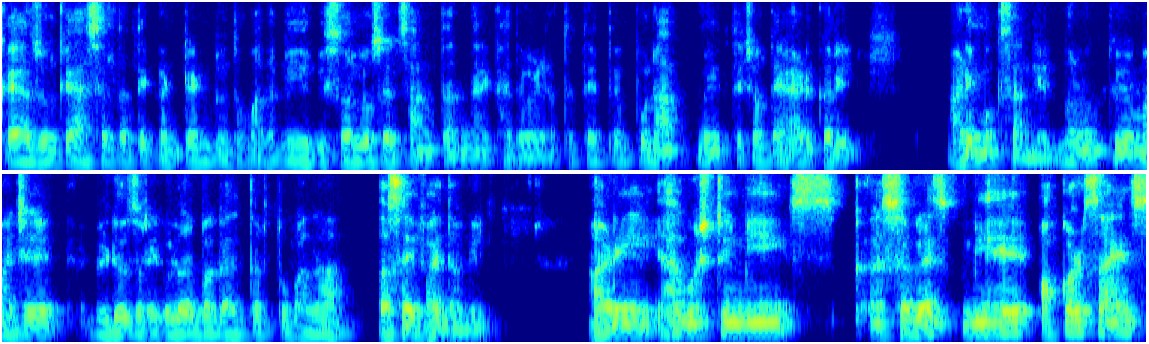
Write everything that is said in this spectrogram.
काय अजून काय असेल तर ते कंटेंट मी तुम्हाला मी विसरलो असेल सांगताना एखाद्या वेळेला, तर ते ते पुन्हा मी त्याच्यामध्ये ॲड करीन आणि मग सांगेल. म्हणून तुम्ही माझे व्हिडिओज रेग्युलर बघाल तर तुम्हाला तसाही फायदा होईल. आणि ह्या गोष्टी मी सगळेच मी हे ऑकर्ड सायन्स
